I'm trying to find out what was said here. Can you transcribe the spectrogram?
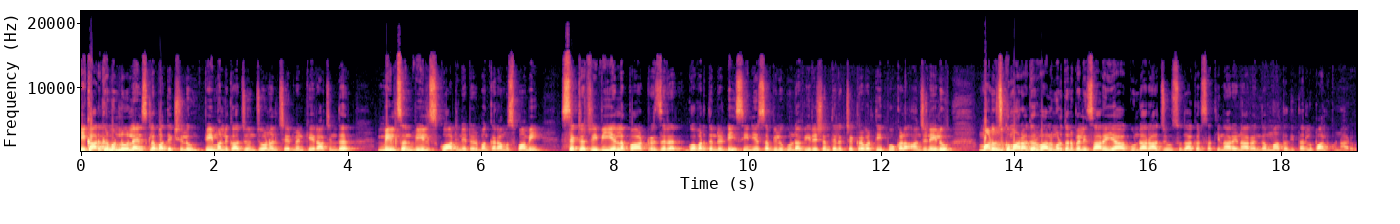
ఈ కార్యక్రమంలో లయన్స్ క్లబ్ అధ్యక్షులు P Mallikarjun zonal chairman K Rajender meals and wheels coordinator Banka Ramaswamy secretary V Yellappa treasurer Govardhan Reddy senior సభ్యులు గుండా వీరేశం తిలక్ చక్రవర్తి పోకళ ఆంజనేయులు మనోజ్ కుమార్ అగర్వాల్ ముడతనపల్లి సారయ్య గుండారాజు సుధాకర్ సత్యనారాయణ రంగమ్మ తదితరులు పాల్గొన్నారు.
